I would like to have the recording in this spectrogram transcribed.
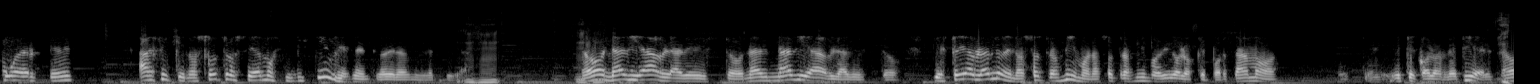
fuertes hacen que nosotros seamos invisibles dentro de la universidad. ¿No? Nadie habla de esto, nadie habla de esto. Y estoy hablando de nosotros mismos, nosotros mismos digo los que portamos este, este color de piel, ¿no?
